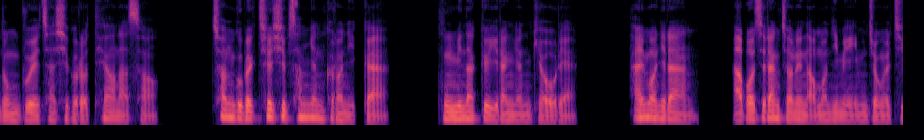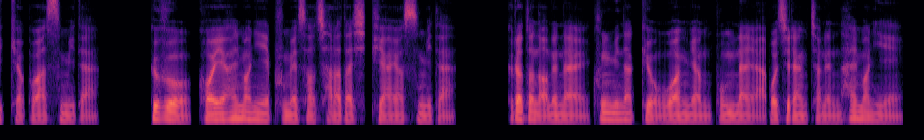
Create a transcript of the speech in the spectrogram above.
농부의 자식으로 태어나서 1973년 그러니까 국민학교 1학년 겨울에 할머니랑 아버지랑 저는 어머님의 임종을 지켜보았습니다. 그 후 거의 할머니의 품에서 자라다시피 하였습니다. 그러던 어느 날 국민학교 5학년 봄날 아버지랑 저는 할머니의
